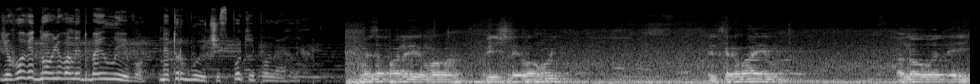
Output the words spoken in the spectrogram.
Його відновлювали дбайливо, не турбуючи спокій полеглих. Ми запалюємо вічний вогонь, відкриваємо оновлений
